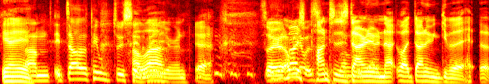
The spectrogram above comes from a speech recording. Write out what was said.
Yeah, yeah. Um, it does, people do see Hello. the media and yeah. So I mean, most it was punters don't with even know, like don't even give a uh,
